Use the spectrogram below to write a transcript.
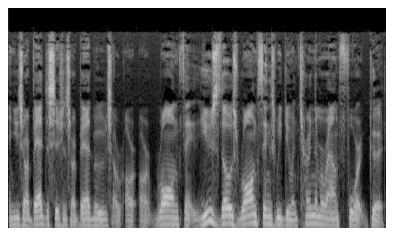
and use our bad decisions, our bad moves, our, our, our wrong things, use those wrong things we do and turn them around for good.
